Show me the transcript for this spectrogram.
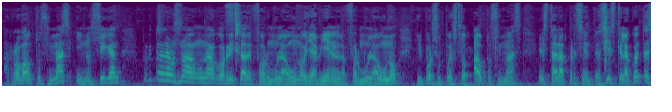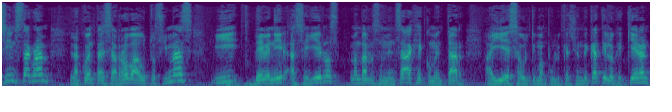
arroba autos y más y nos sigan. Porque tenemos una, una gorrita de Fórmula 1, ya viene la Fórmula 1 y por supuesto autos y más estará presente. Así es que la cuenta es Instagram, la cuenta es arroba autos y más y deben ir a seguirnos, mandarnos un mensaje, comentar ahí esa última publicación de Katy, lo que quieran.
